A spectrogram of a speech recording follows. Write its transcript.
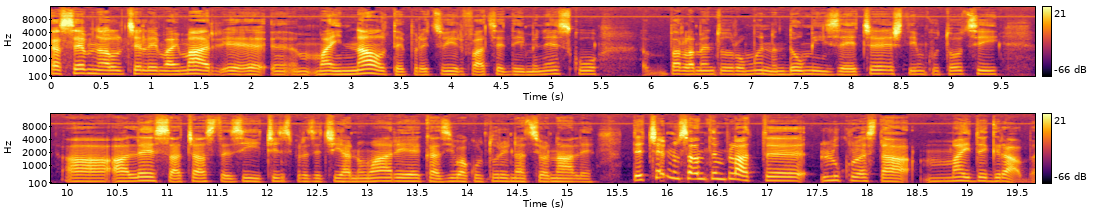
Ca semn al celei mai mari, e, e, mai înalte prețuiri față de Eminescu, Parlamentul Român în 2010, știm cu toții, a ales această zi, 15 ianuarie, ca Ziua Culturii Naționale. De ce nu s-a întâmplat e, lucrul ăsta mai degrabă?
